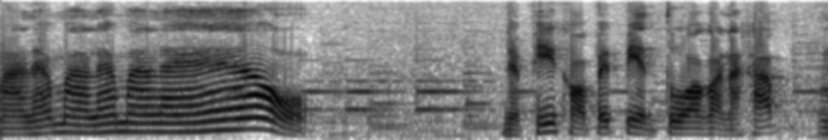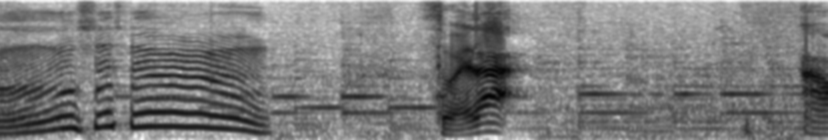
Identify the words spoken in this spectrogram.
มาแล้วมาแล้วมาแล้ว เดี๋ยวพี่ขอไปเปลี่ยนตัวก่อนนะครับ อืมสวยละเอา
